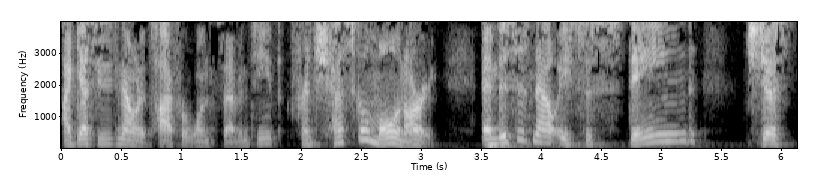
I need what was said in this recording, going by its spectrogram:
I guess he's now in a tie for 117th, Francesco Molinari. And this is now a sustained, just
